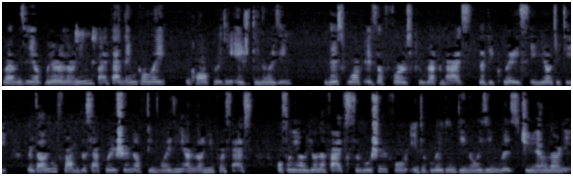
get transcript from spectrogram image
privacy-aware learning by dynamically incorporating edge denoising. This work is the first to recognize the decrease in UTT resulting from the separation of denoising and learning process offering a unified solution for integrating denoising with GNN learning.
